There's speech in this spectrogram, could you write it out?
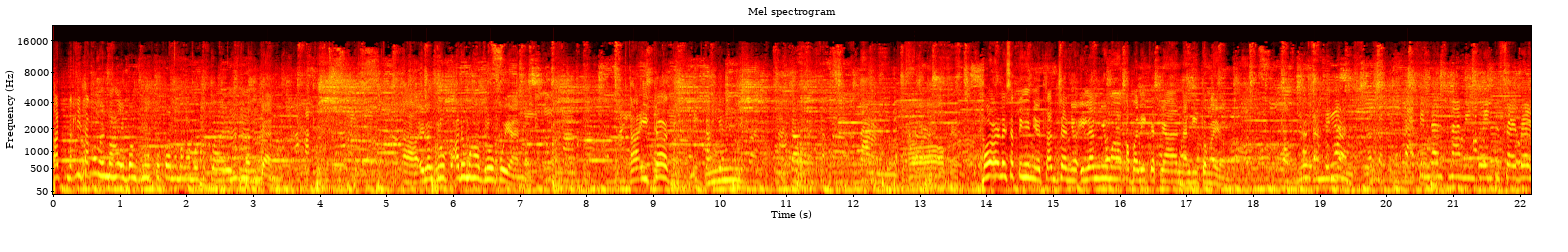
At nakita ko may mga ibang grupo pa ng mga multipliers na nandyan. Ah, ilang grupo? Anong mga grupo yan? Ah, ICAG. Mm. Ah, okay. More or less sa tingin nyo, tansya nyo, ilan yung mga kabalikat nga nandito ngayon? Sa attendance. Sa attendance namin, 27.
